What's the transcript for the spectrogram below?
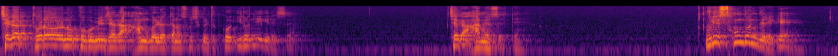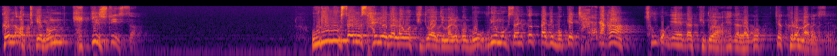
제가 돌아놓고 보면 제가 암 걸렸다는 소식을 듣고 이런 얘기를 했어요. 제가 암이었을 때 우리 성도님들에게 그건 어떻게 보면 객길 수도 있어. 우리 목사님 살려달라고 기도하지 말고 뭐 우리 목사님 끝까지 목회 잘하다가 천국에 해달 기도해달라고 제가 그런 말 했어요.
